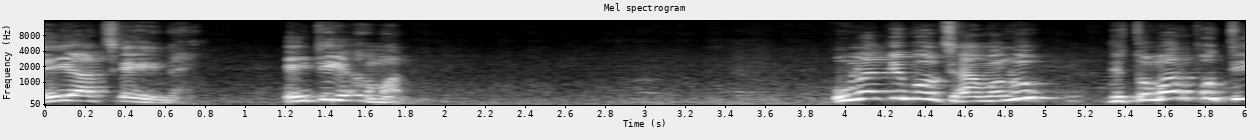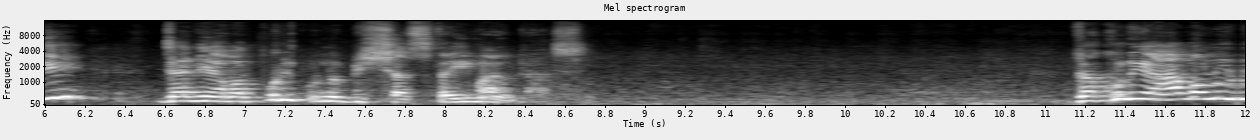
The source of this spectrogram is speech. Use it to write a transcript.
এই আছে, এই নাই। এইটাই আমানু উনাকে বলছে, আমানু, যে তোমার প্রতি জানি আমার পরিপূর্ণ বিশ্বাসটা ইমানটা আসে। যখনই আমানুর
